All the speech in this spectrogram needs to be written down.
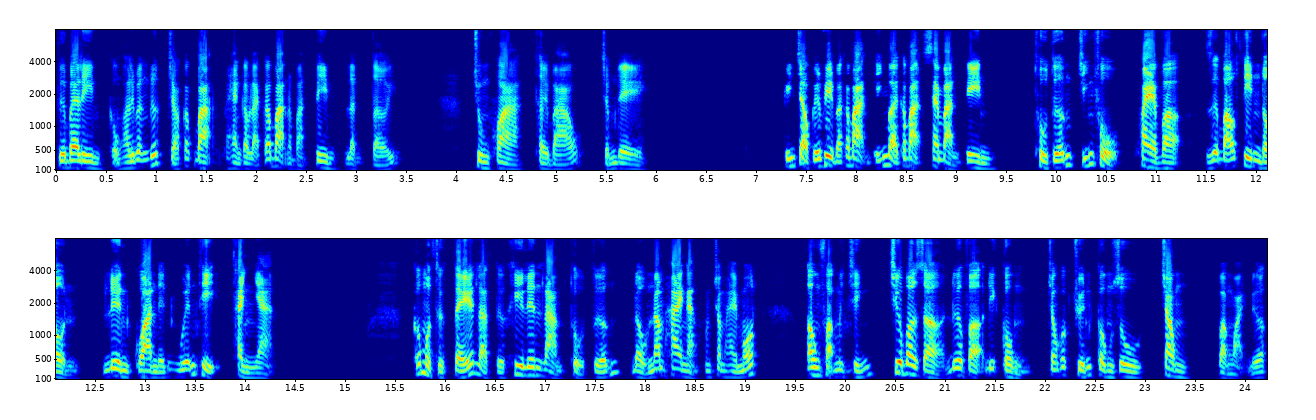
Từ Berlin, Cộng hòa Liên bang Đức chào các bạn và hẹn gặp lại các bạn ở bản tin lần tới. Trung Khoa Thời báo .de Kính chào quý vị và các bạn, kính mời các bạn xem bản tin Thủ tướng Chính phủ khoe vợ giữa báo tin đồn liên quan đến Nguyễn Thị Thành Nhàn. Có một thực tế là từ khi lên làm Thủ tướng đầu năm 2021, ông Phạm Minh Chính chưa bao giờ đưa vợ đi cùng trong các chuyến công du trong và ngoài nước.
